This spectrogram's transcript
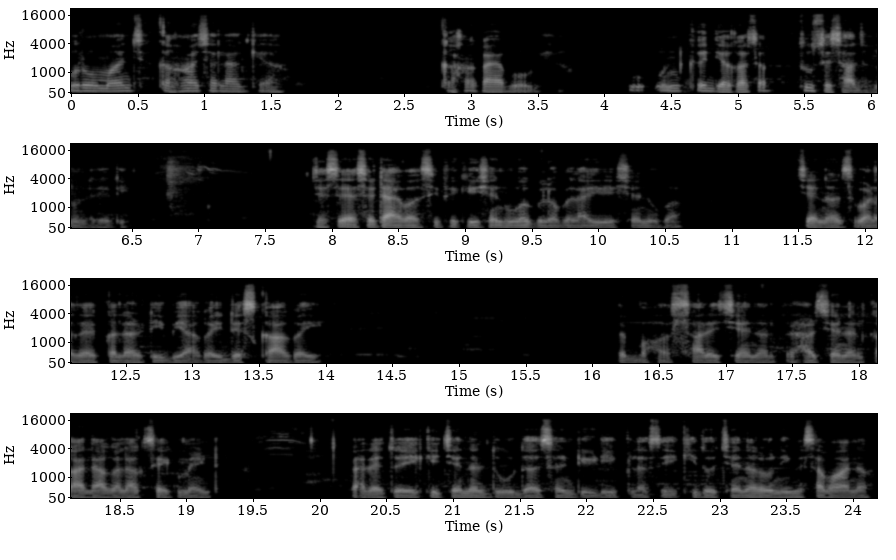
वो रोमांच कहाँ चला गया? कहाँ गायब हो गया? वो उनके जगह सब दूसरे साधनों ने ले ली। जैसे ऐसे डाइवर्सिफिकेशन हुआ ग्लोबलाइजेशन हुआ चैनल्स बढ़ गए कलर टीवी आ गई डिस्क आ गई। पे बहुत सारे चैनल पर हर चैनल का अलग अलग सेगमेंट पहले तो एक ही चैनल, दूरदर्शन डी प्लस, एक ही दो चैनल, उन्हीं में सब आना।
